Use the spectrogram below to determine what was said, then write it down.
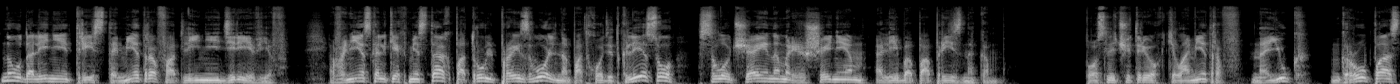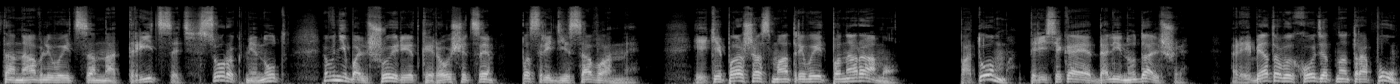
на удалении 300 метров от линии деревьев. В нескольких местах патруль произвольно подходит к лесу случайным решением либо по признакам. После четырех километров на юг группа останавливается на 30-40 минут в небольшой редкой рощице посреди саванны. Экипаж осматривает панораму. Потом, пересекая долину дальше, ребята выходят на тропу,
